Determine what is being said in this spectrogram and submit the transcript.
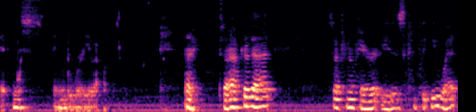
wetness thing to worry about. Alright, so after that section of hair is completely wet,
